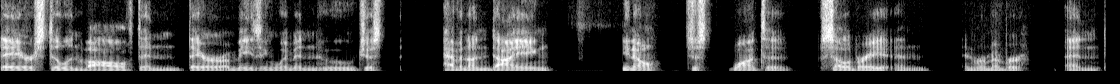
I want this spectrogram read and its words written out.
they are still involved, and they are amazing women who just have an undying, you know, just want to celebrate and and remember. And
